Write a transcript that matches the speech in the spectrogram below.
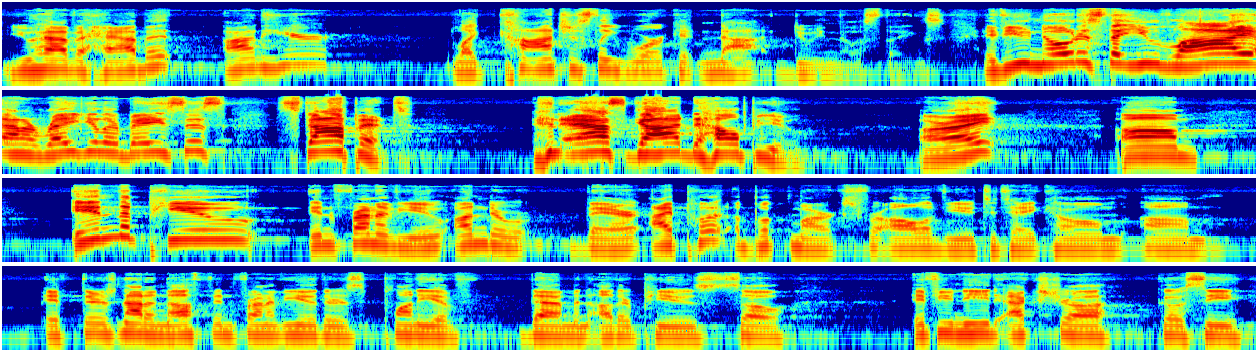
you have a habit on here, like consciously work at not doing those things. If you notice that you lie on a regular basis, stop it and ask God to help you. All right? Um, in the pew in front of you, under there, I put a bookmarks for all of you to take home. Um, if there's not enough in front of you, there's plenty of them in other pews. So if you need extra, go see.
